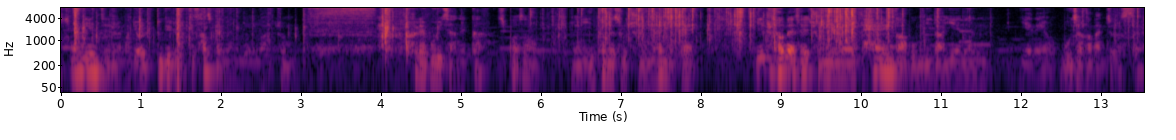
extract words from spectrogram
소니엔즈를 막 12개를 이렇게 사서 오면 뭔가 좀 그래 보이지 않을까 싶어서 그냥 인터넷으로 주문을 했는데 인터넷에 주문을 팽가 봅니다. 얘는 얘네요. 모자가 만져졌어요.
